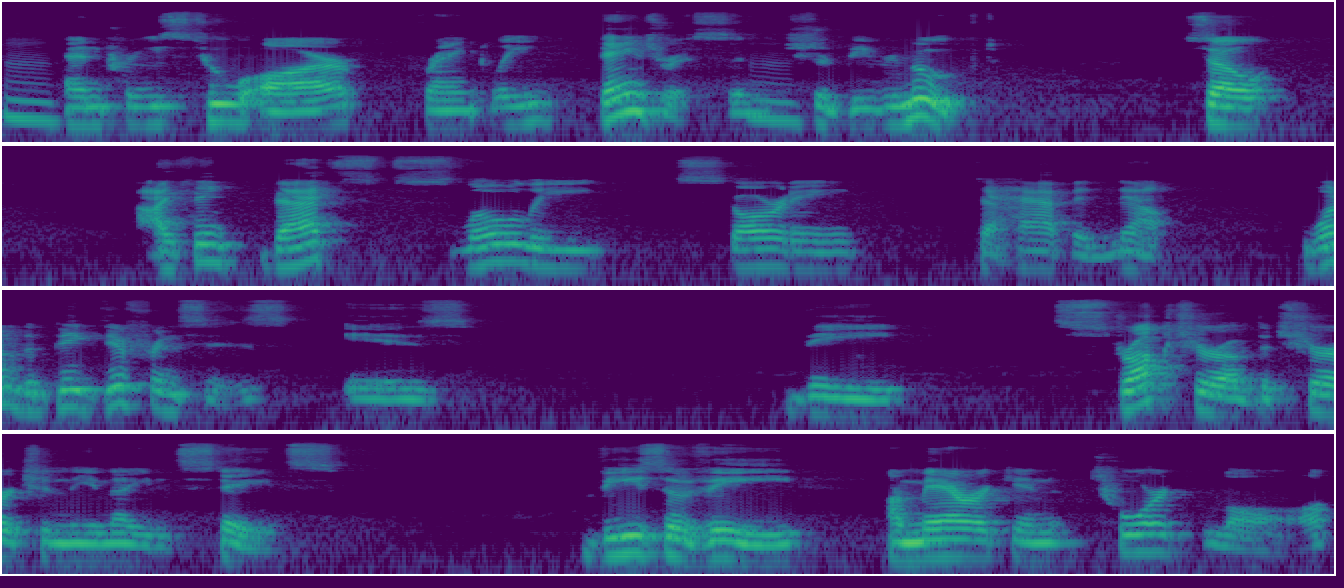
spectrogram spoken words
Mm. and priests who are, frankly, dangerous and Mm. should be removed. So I think that's slowly starting to happen. Now, one of the big differences is the structure of the church in the United States vis a vis American tort law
